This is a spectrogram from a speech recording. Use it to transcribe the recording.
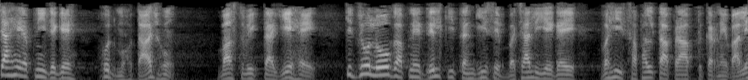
चाहे अपनी जगह खुद मोहताज हों। वास्तविकता ये है कि जो लोग अपने दिल की तंगी से बचा लिए गए, वही सफलता प्राप्त करने वाले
